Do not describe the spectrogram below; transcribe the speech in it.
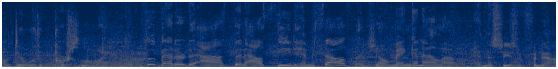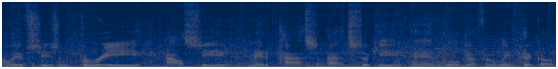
I'll deal with it personally. Who better to ask than Alcide himself, Joe Manganiello? In the season finale of season three, Alcide made a pass at Sookie and will definitely pick up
